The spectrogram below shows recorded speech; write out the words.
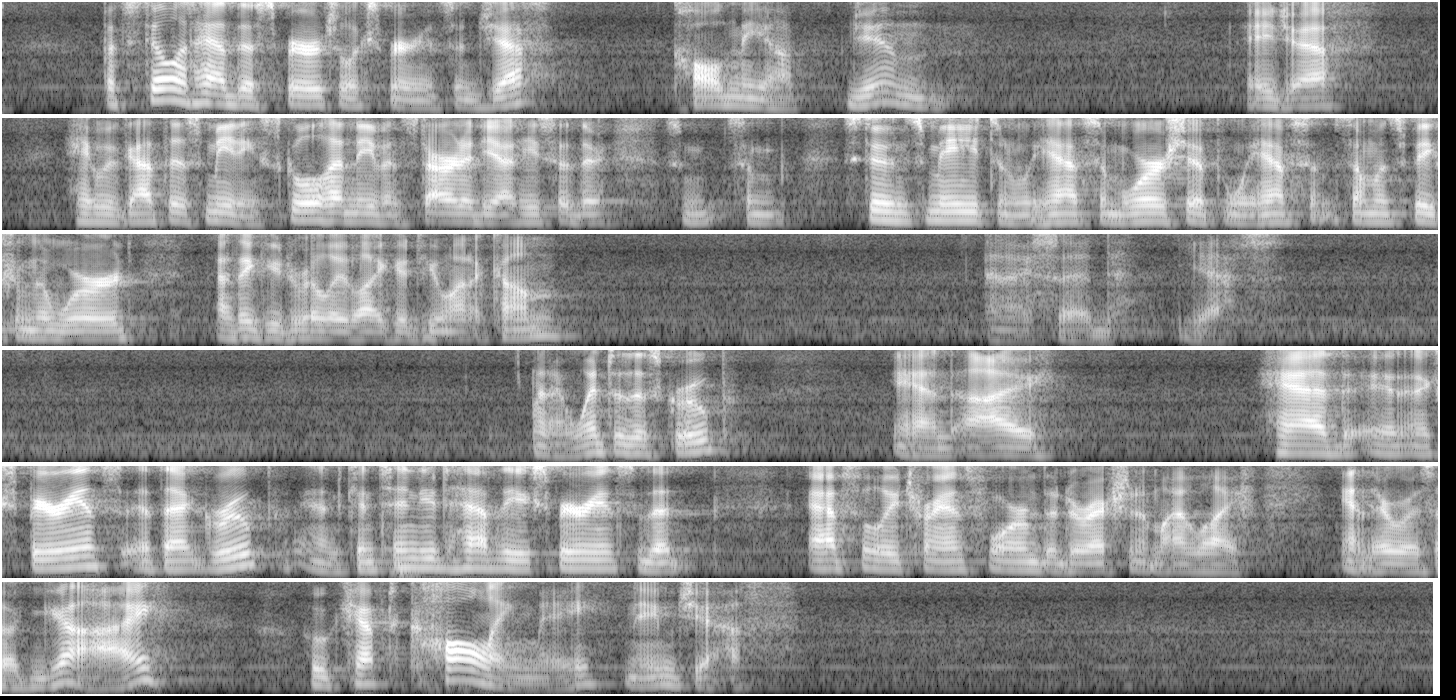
but still had had this spiritual experience. And Jeff called me up Jim, hey, Jeff, hey, we've got this meeting. School hadn't even started yet. He said there some, some students meet, and we have some worship, and we have some, someone speak from the word. I think you'd really like it. Do you want to come? And I said, yes. And I went to this group and I had an experience at that group and continued to have the experience that absolutely transformed the direction of my life. And there was a guy who kept calling me, named Jeff,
